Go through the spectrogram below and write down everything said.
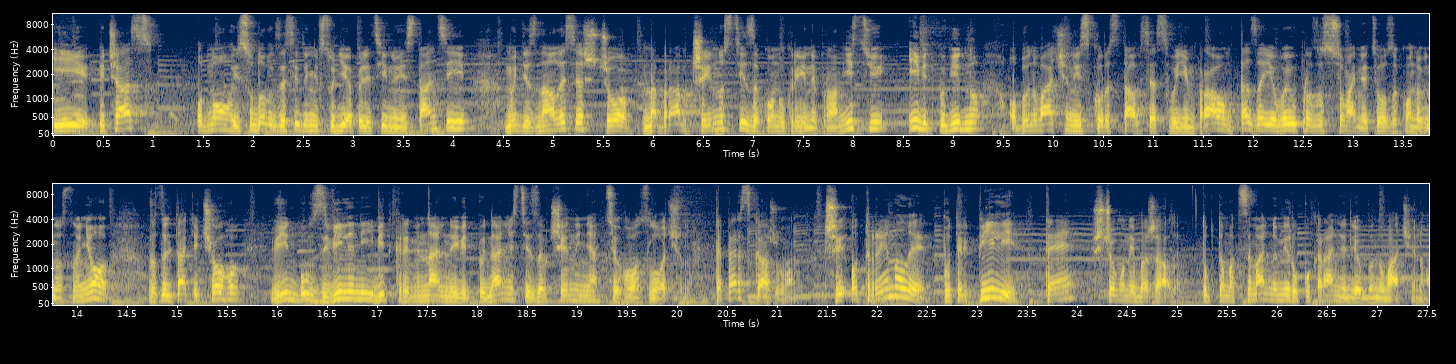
І під час одного із судових засідань в суді апеляційної інстанції ми дізналися, що набрав чинності закон України про амністію, і відповідно обвинувачений скористався своїм правом та заявив про застосування цього закону відносно нього, в результаті чого він був звільнений від кримінальної відповідальності за вчинення цього злочину. Тепер скажу вам, чи отримали потерпілі те, що вони бажали, тобто максимальну міру покарання для обвинуваченого,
